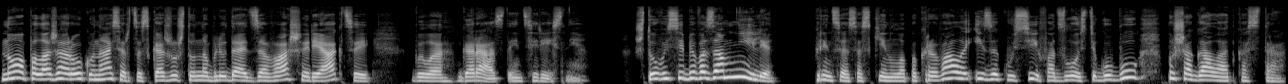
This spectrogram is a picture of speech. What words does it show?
Но, положа руку на сердце, скажу, что наблюдать за вашей реакцией было гораздо интереснее. Что вы себе возомнили? Принцесса скинула покрывало и, закусив от злости губу, пошагала от костра.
